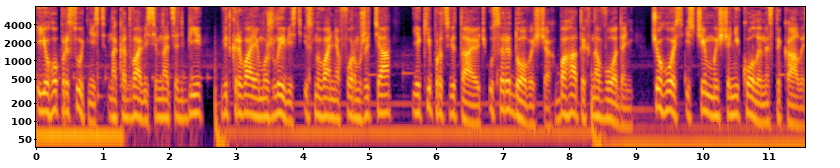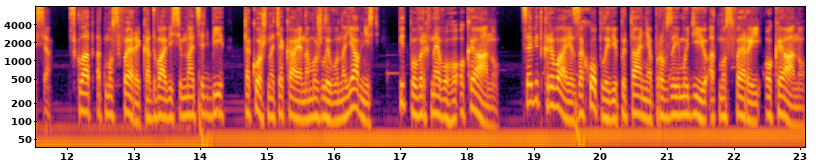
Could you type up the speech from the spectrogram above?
і його присутність на К2-18b відкриває можливість існування форм життя, які процвітають у середовищах, багатих на водень, чогось із чим ми ще ніколи не стикалися. Склад атмосфери К2-18b також натякає на можливу наявність підповерхневого океану. Це відкриває захопливі питання про взаємодію атмосфери й океану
